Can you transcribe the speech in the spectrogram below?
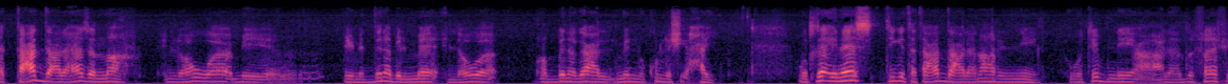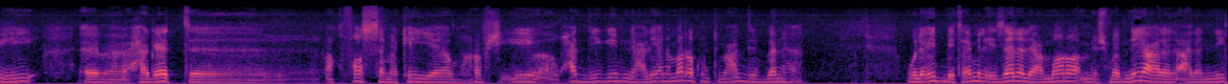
التعدي على هذا النهر اللي هو بي- بيمدنا بالماء اللي هو ربنا جعل منه كل شيء حي وتلاقي ناس تيجي تتعدى على نهر النيل وتبني على ضفافه آه، حاجات آه، أقفاص سمكية ومعرفش إيه أو حد يجي يبني عليه. أنا مرة كنت معدي في بنها ولقيت بيتعمل إزالة لعمارة مش مبنية على على النيل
